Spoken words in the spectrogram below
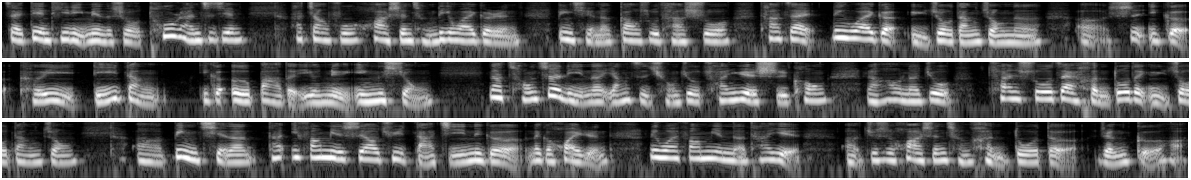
在电梯里面的时候，突然之间，她丈夫化身成另外一个人，并且呢，告诉她说，她在另外一个宇宙当中呢，呃，是一个可以抵挡一个恶霸的一个女英雄。那从这里呢，杨紫琼就穿越时空，然后呢，就穿梭在很多的宇宙当中，呃，并且呢，她一方面是要去打击那个那个坏人，另外一方面呢，她也呃，就是化身成很多的人格哈，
